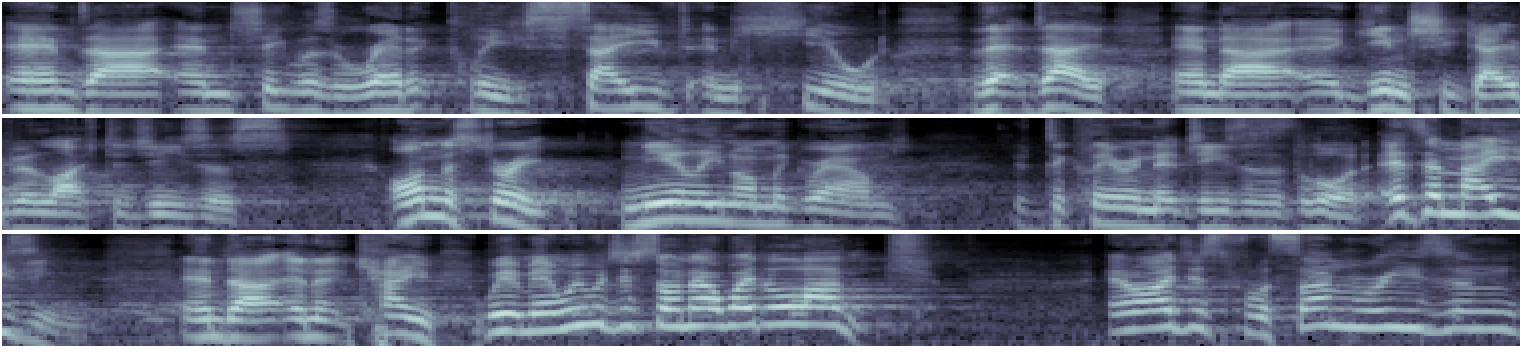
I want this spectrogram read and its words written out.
And, uh, and she was radically saved and healed that day. And uh, again, she gave her life to Jesus on the street, kneeling on the ground, declaring that Jesus is Lord. It's amazing. And, uh, and it came. We, man, we were just on our way to lunch. And I just, for some reason,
